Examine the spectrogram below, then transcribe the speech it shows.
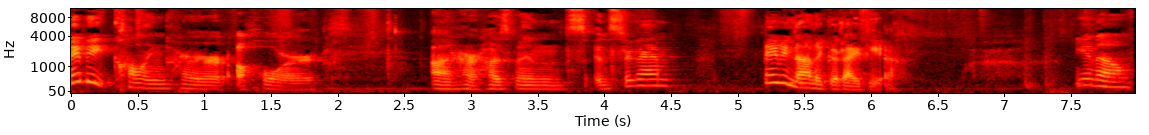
maybe calling her a whore on her husband's Instagram, maybe not a good idea. You know,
